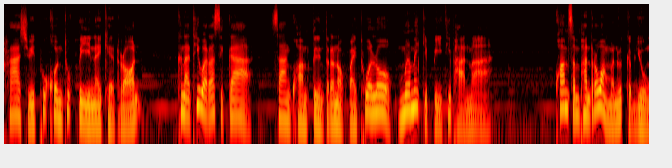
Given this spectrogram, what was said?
ฆ่าชีวิตผู้คนทุกปีในเขตร้อน ขณะที่ไวรัสซิก้าสร้างความตื่นตระหนกไปทั่วโลกเมื่อไม่กี่ปีที่ผ่านมา ความสัมพันธ์ระหว่างมนุษย์กับยุง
